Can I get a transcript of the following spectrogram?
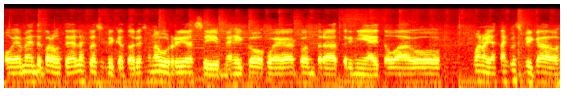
Obviamente para ustedes las clasificatorias son aburridas si México juega contra Trinidad y Tobago. Bueno, ya están clasificados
